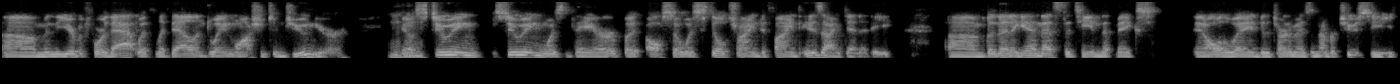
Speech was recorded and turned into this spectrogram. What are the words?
Um, and the year before that with Liddell and Duane Washington Jr., mm-hmm. you know, Sueing Sueing was there, but also was still trying to find his identity. Um, but then again, that's the team that makes it all the way into the tournament as a number two seed.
